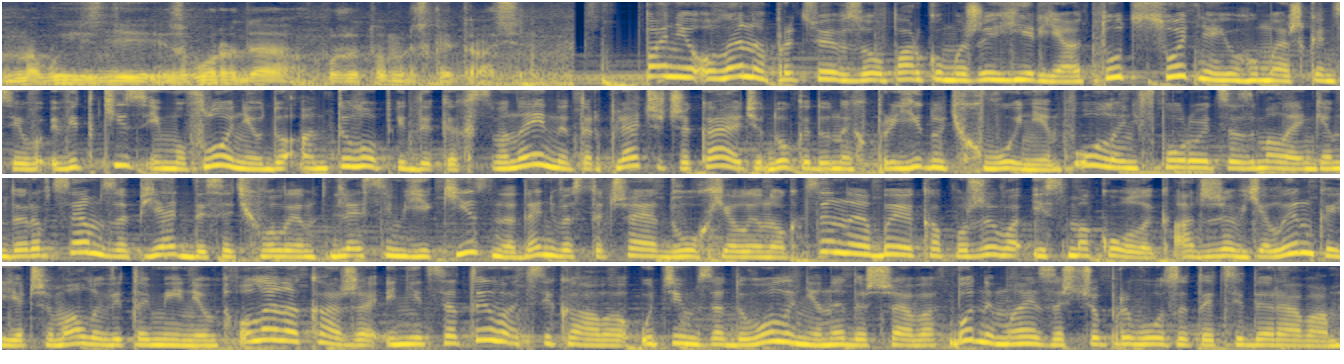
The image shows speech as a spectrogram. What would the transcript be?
на выезде из города по Житомирской трассе. Пані Олена працює в зоопарку Межигір'я. Тут сотня його мешканців від кіз і муфлонів до антилоп і диких свиней нетерпляче чекають, доки до них приїдуть хвойні. Олень впорується з маленьким деревцем за 5-10 хвилин. Для сім'ї кіз на день вистачає двох ялинок. Це неабияка пожива і смаколик, адже в ялинки є чимало вітамінів. Олена каже, ініціатива цікава, утім, задоволення не дешеве, бо немає за що привозити ці дерева.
